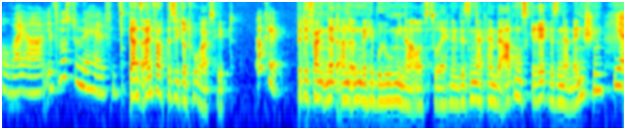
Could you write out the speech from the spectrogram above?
Oh weia, jetzt musst du mir helfen. Ganz einfach, bis sich der Thorax hebt. Okay. Bitte fangt nicht an, irgendwelche Volumina auszurechnen. Wir sind ja kein Beatmungsgerät, wir sind ja Menschen. Ja.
